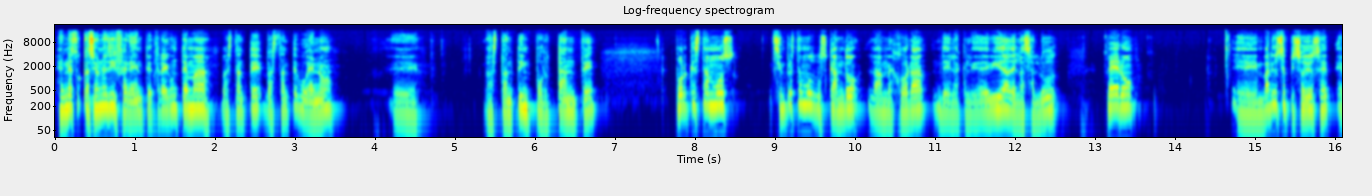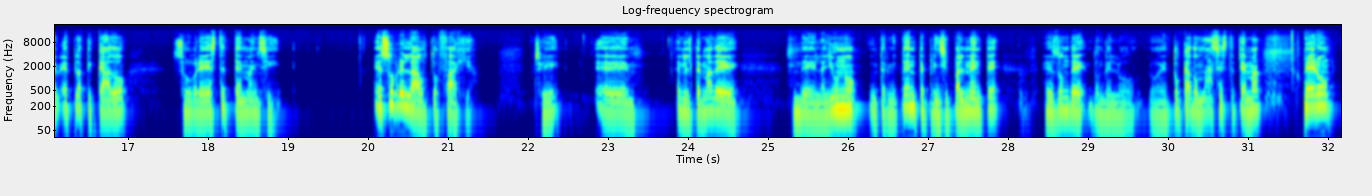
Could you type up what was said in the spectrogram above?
En esta ocasión es diferente, traigo un tema bastante, bastante bueno, eh, bastante importante, porque estamos, siempre estamos buscando la mejora de la calidad de vida, de la salud, pero eh, en varios episodios he, platicado sobre este tema en sí. Es sobre la autofagia, ¿sí? En el tema de, del ayuno intermitente principalmente, es donde, donde lo, he tocado más este tema, pero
